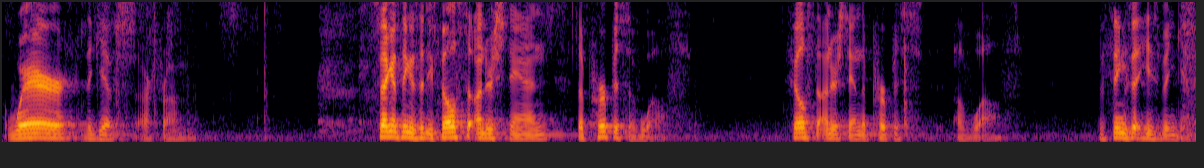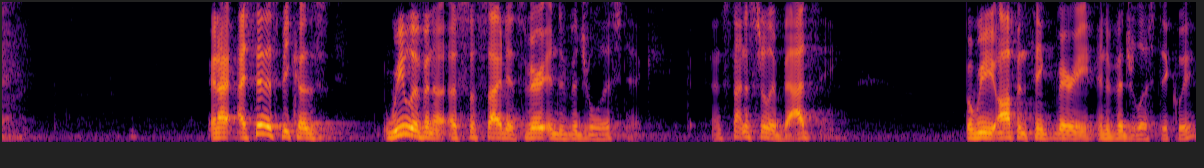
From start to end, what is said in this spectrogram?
where the gifts are from. Second thing is that he fails to understand the purpose of wealth. Fails to understand the purpose of wealth, the things that he's been given. And I, I say this because we live in a, a society that's very individualistic. And it's not necessarily a bad thing. But we often think very individualistically.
